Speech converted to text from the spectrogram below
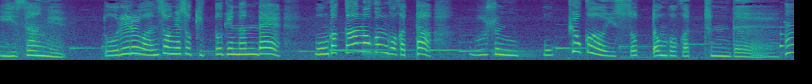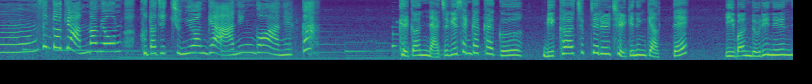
이상해. 놀이를 완성해서 기쁘긴 한데 뭔가 까먹은 것 같아. 무슨 목표가 있었던 것 같은데. 음, 생각이 안 나면 그다지 중요한 게 아닌 거 아닐까? 그건 나중에 생각하고 미카와 축제를 즐기는 게 어때? 이번 놀이는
